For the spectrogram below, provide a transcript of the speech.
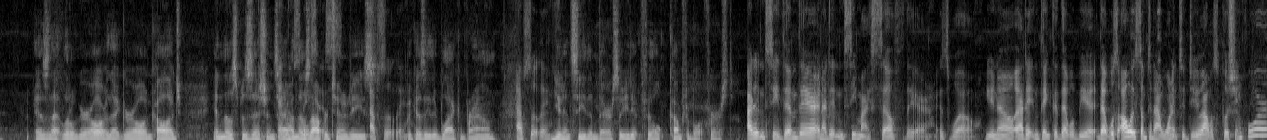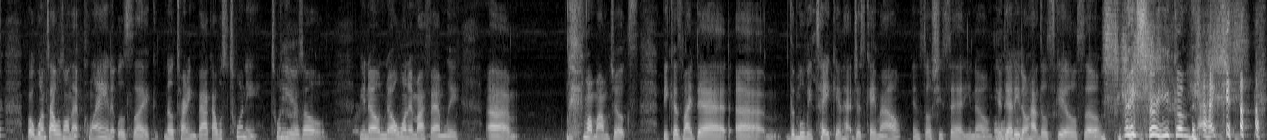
as that little girl or that girl in college in those positions, In having those those, opportunities. Absolutely. Because either black or brown, Absolutely. you didn't see them there, so you didn't feel comfortable at first. I didn't see them there, and I didn't see myself there as well. You know, I didn't think that that would be it. That was always something I wanted to do. I was pushing for, but once I was on that plane, it was like no turning back. I was 20, 20 Yeah. years old. You know, no one in my family. Um, my mom jokes because my dad, um, the movie Taken had just came out, and so she said, you know, your Oh, daddy no. don't have those skills, so make sure you come back.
